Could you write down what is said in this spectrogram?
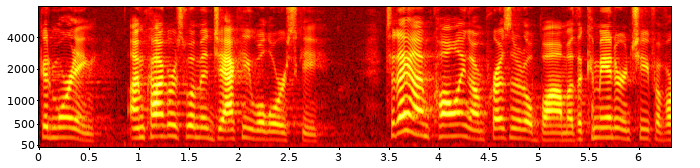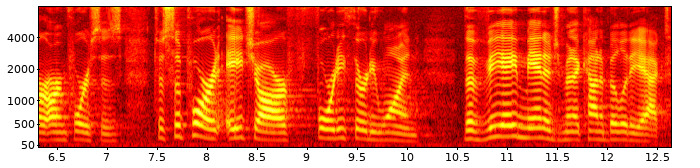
Good morning. I'm Congresswoman Jackie Walorski. Today I'm calling on President Obama, the Commander in Chief of our Armed Forces, to support H.R. 4031, the VA Management Accountability Act.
